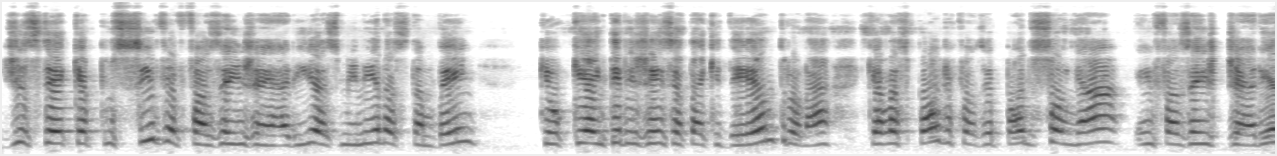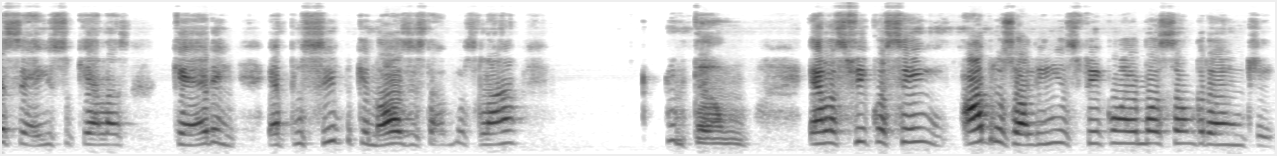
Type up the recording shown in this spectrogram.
dizer que é possível fazer engenharia, as meninas também que o que a inteligência está aqui dentro, né? Que elas podem fazer, podem sonhar em fazer engenharia, se é isso que elas querem, é possível que nós estamos lá. Então, elas ficam assim, abrem os olhinhos, ficam uma emoção grande.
